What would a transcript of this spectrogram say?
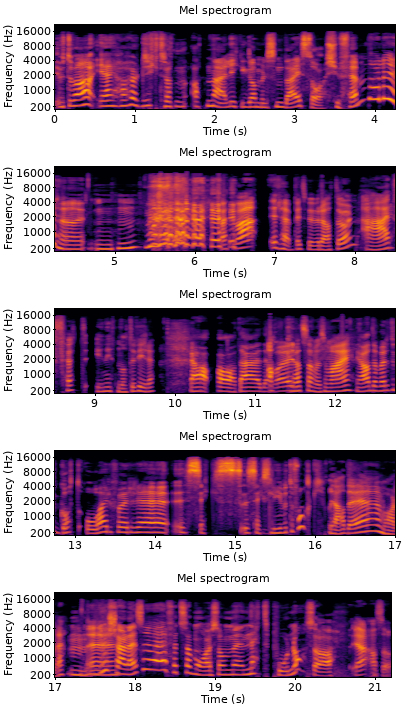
Vet du hva, jeg har hørt rykter at den, at den er like gammel som deg, så 25 da, eller? Eh, mhm. vet du hva? Rabbit-vibratoren er født i 1984. Ja, å, det, det var Akkurat samme som meg. Ja, det var et godt år for eh, sex, sexlivet til folk. Ja, det var det. Mm. Eh, Du sjæl deg, så er jeg født samme år som nettporno, så Ja, altså.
